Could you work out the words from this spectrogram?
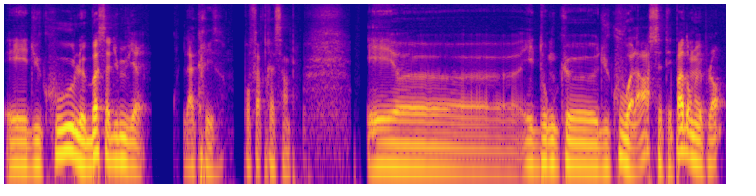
et du coup le boss a dû me virer, la crise pour faire très simple. Et, et donc du coup voilà, c'était pas dans mes plans.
